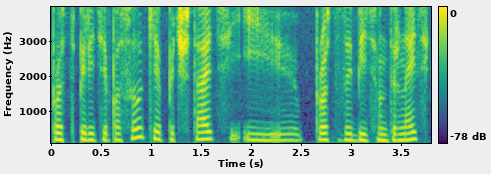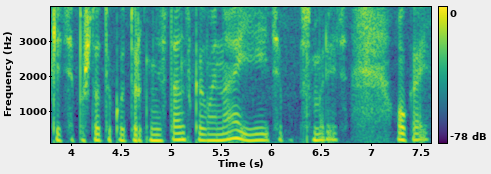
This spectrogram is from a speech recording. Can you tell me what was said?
просто перейти по ссылке, почитать и просто забить в интернете, типа, что такое Туркменистанская война, и, типа, посмотреть. Окей. Okay.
